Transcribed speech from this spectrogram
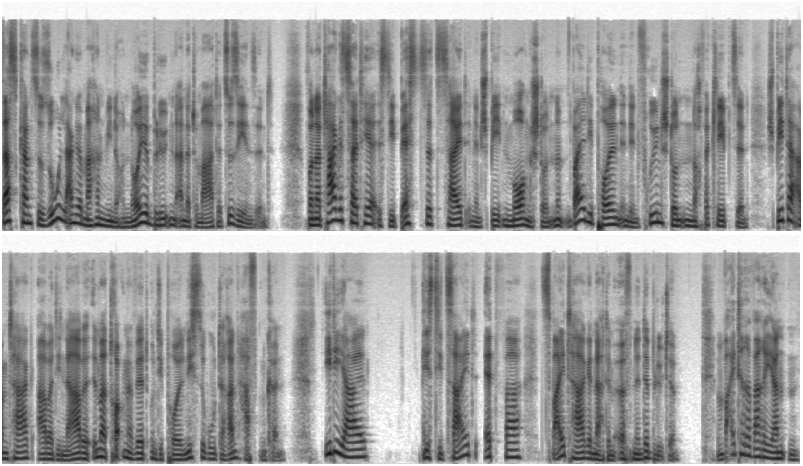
Das kannst du so lange machen, wie noch neue Blüten an der Tomate zu sehen sind. Von der Tageszeit her ist die beste Zeit in den späten Morgenstunden, weil die Pollen in den frühen Stunden noch verklebt sind, später am Tag aber die Narbe immer trockener wird und die Pollen nicht so gut daran haften können. Ideal ist die Zeit etwa zwei Tage nach dem Öffnen der Blüte. Weitere Varianten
